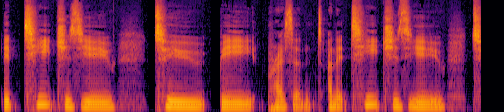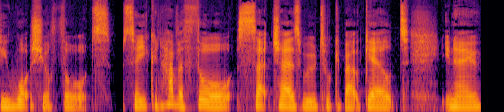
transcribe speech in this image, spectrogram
It teaches you to be present and it teaches you to watch your thoughts. So you can have a thought, such as we were talking about guilt, you know,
